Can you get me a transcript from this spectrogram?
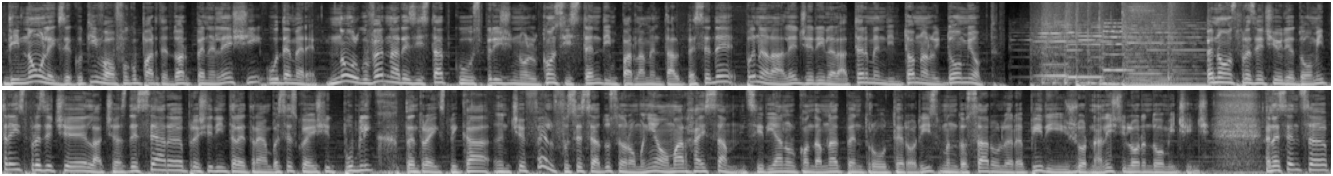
Din noul executiv au făcut parte doar PNL și UDMR. Noul guvern a rezistat cu sprijinul consistent din Parlament al PSD până la alegerile la termen din toamna lui 2008. Pe 19 iulie 2013, la ceas de seară, președintele Traian Băsescu a ieșit public pentru a explica în ce fel fusese adus în România Omar Haisam, sirianul condamnat pentru terorism în dosarul răpirii jurnaliștilor în 2005. În esență,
